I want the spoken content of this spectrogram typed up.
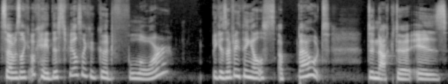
So I was like, okay, this feels like a good floor because everything else about Die Nackte is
